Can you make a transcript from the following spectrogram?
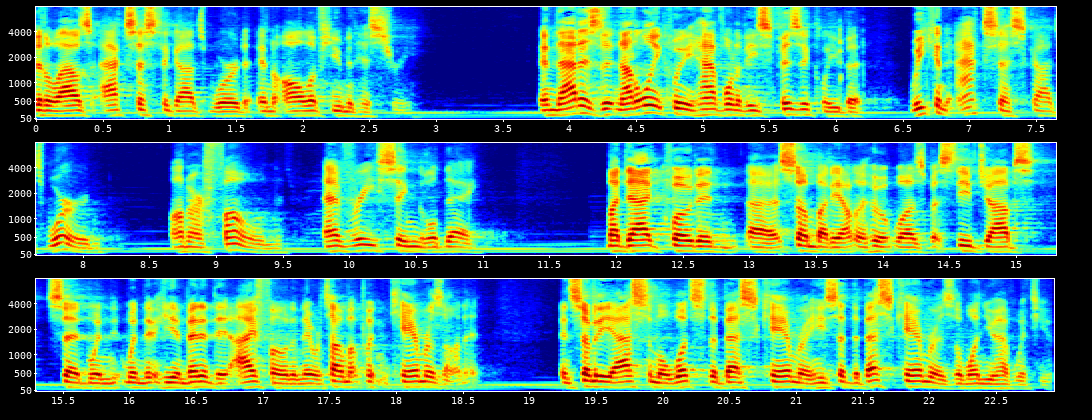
that allows access to God's word in all of human history. And that is that not only can we have one of these physically, but we can access God's word on our phone every single day. My dad quoted uh, somebody, I don't know who it was, but Steve Jobs said when, when he invented the iPhone and they were talking about putting cameras on it. And somebody asked him, Well, what's the best camera? He said, The best camera is the one you have with you.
